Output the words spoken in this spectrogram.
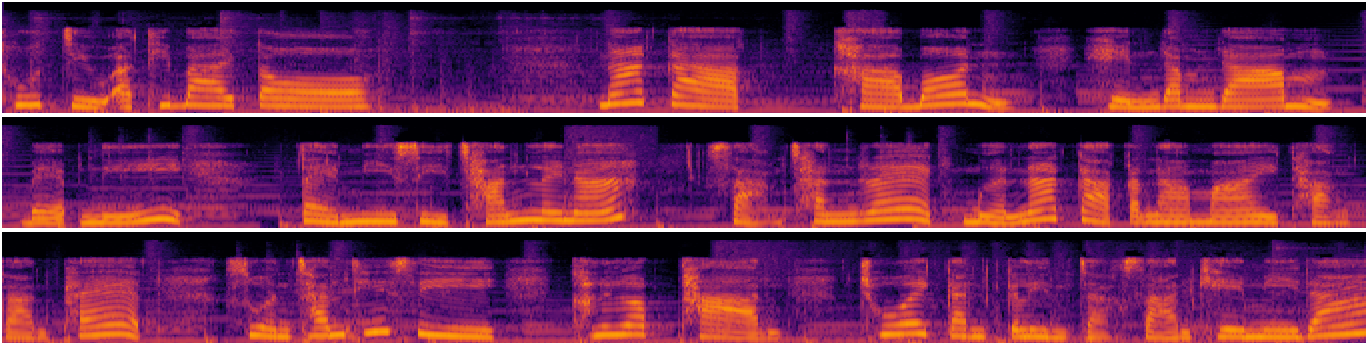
ทูตจิ๋วอธิบายต่อ หน้ากาก คาร์บอน เห็นดำๆแบบนี้ แต่มีสี่ชั้นเลยนะ 3 ชั้นแรกเหมือนหน้ากากอนามัยทางการแพทย์ ส่วนชั้นที่ 4 เคลือบถ่าน ช่วยกันกลิ่นจากสารเคมีได้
